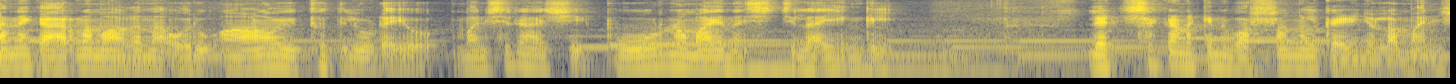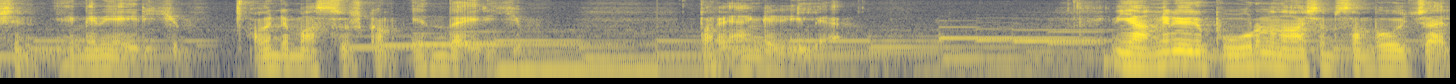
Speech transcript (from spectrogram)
തന്നെ കാരണമാകുന്ന ഒരു ആണവ യുദ്ധത്തിലൂടെയോ മനുഷ്യരാശി പൂർണമായി നശിച്ചില്ല എങ്കിൽ ലക്ഷക്കണക്കിന് വർഷങ്ങൾ കഴിഞ്ഞുള്ള മനുഷ്യൻ എങ്ങനെയായിരിക്കും? അവന്റെ മസ്തിഷ്കം എന്തായിരിക്കും? പറയാൻ കഴിയില്ല. ഇനി അങ്ങനെ ഒരു പൂർണ നാശം സംഭവിച്ചാൽ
